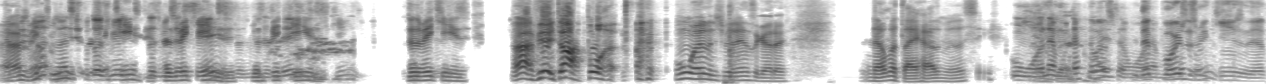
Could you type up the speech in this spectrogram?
É, É bem... 2015. Não é tipo 2015, 2015, 2016, 2015. 2015. 2015. Ah, viu? Então, porra! Um ano de diferença, cara. Não, mas tá errado mesmo assim. Um ano é muita coisa. Um é depois de muita coisa. 2015, né?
